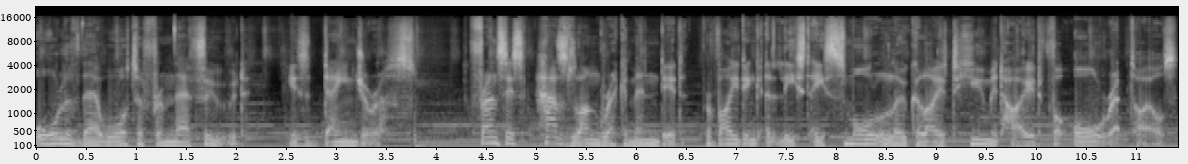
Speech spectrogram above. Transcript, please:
all of their water from their food is dangerous. Francis has long recommended providing at least a small localized humid hide for all reptiles,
